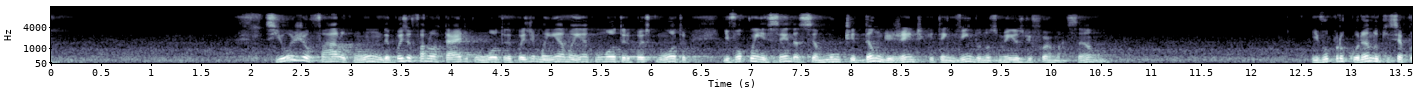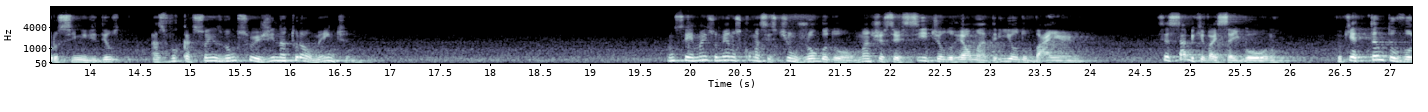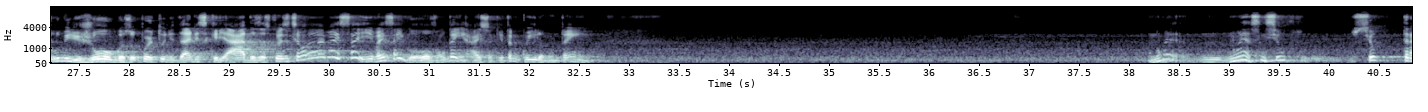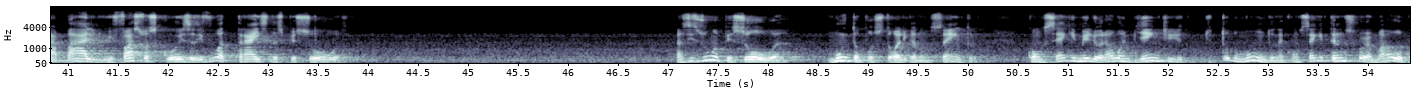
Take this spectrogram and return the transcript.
se hoje eu falo com um, depois eu falo à tarde com outro, depois de manhã, amanhã com outro, depois com outro, e vou conhecendo essa multidão de gente que tem vindo nos meios de formação, e vou procurando que se aproxime de Deus, as vocações vão surgir naturalmente. Não sei, mais ou menos como assistir um jogo do Manchester City ou do Real Madrid ou do Bayern. Você sabe que vai sair gol, né? Porque é tanto volume de jogo, as oportunidades criadas, as coisas que você fala, ah, vai sair, vai sair gol, vão ganhar isso aqui tranquilo, não tem. Não é, não é assim, se eu, se eu trabalho e faço as coisas e vou atrás das pessoas. Às vezes, uma pessoa muito apostólica num centro consegue melhorar o ambiente de, de todo mundo, né? consegue transformar o,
